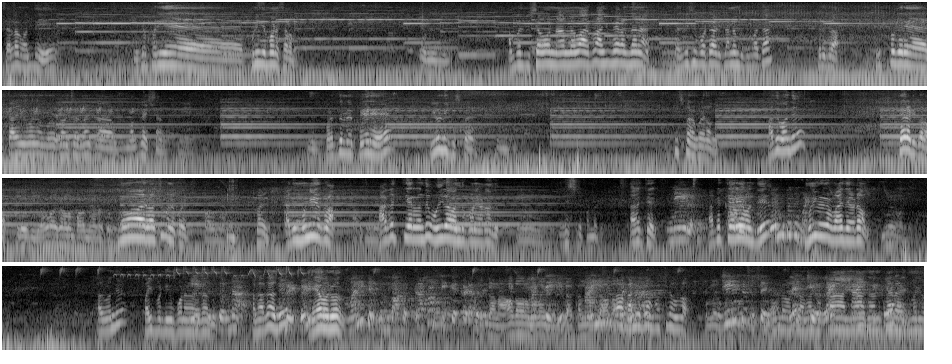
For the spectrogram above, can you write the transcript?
ஸ்தலம் வந்து மிகப்பெரிய புனிதமான ஸ்தலம் ஒரு ஐம்பது பிசாவோ நாலு அப்புறம் அஞ்சு பேர் தானே. அது விசி போட்டு அப்படி கண்ணை பிடிச்சி பார்த்தா இருக்கலாம். இப்போ இருக்கிற தலைவர் கவுன்சிலர்லாம் மக்க பேர் யூனிக் ஈஸ்வரர் ஈஸ்வரன் கோயில் அது வந்து தேரடி குளம் இல்லை இது எவ்வளோ காலம் பழமையான கோயில்? மூவாயிரம் வருஷம் உள்ள கோயில். பழமையான கோயில். அது முன்னே இருக்கலாம். அகத்தியர் வந்து உயிராக வந்து போன இடம் அது. ரிஜிஸ்டர் பண்ணது. அகத்தியர். அகத்தியரே வந்து முனிவர்கள் வாழ்ந்த இடம். அது வந்து பைப்பட்டிக்கு போன இடம் அது. அதனால தான் அது தேவனூர். மாதிரி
